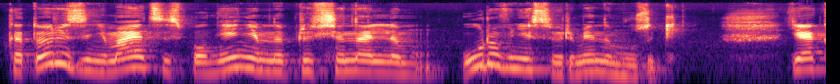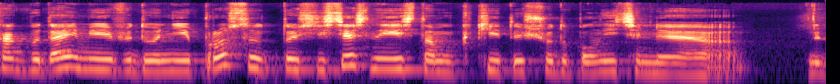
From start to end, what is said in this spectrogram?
который занимается исполнением на профессиональном уровне современной музыки. Я как бы, да, имею в виду не просто... То есть, естественно, есть там какие-то еще дополнительные э,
